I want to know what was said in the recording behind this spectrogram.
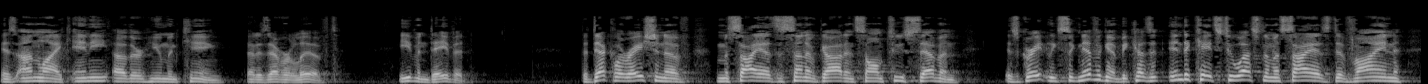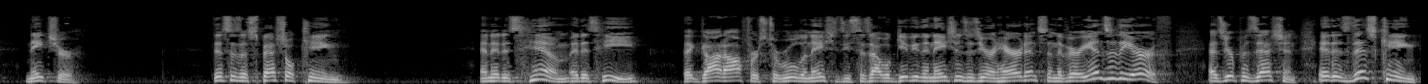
is unlike any other human king that has ever lived even David. The declaration of Messiah as the Son of God in Psalm 2 7 is greatly significant because it indicates to us the Messiah's divine nature. This is a special king, and it is him, it is he, that God offers to rule the nations. He says, I will give you the nations as your inheritance and the very ends of the earth as your possession. It is this king,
